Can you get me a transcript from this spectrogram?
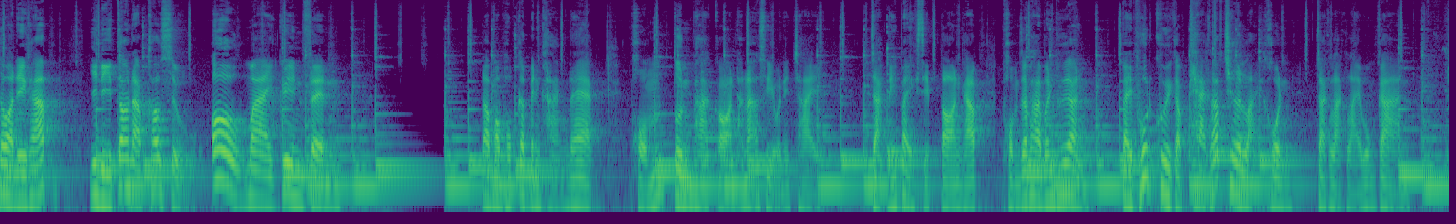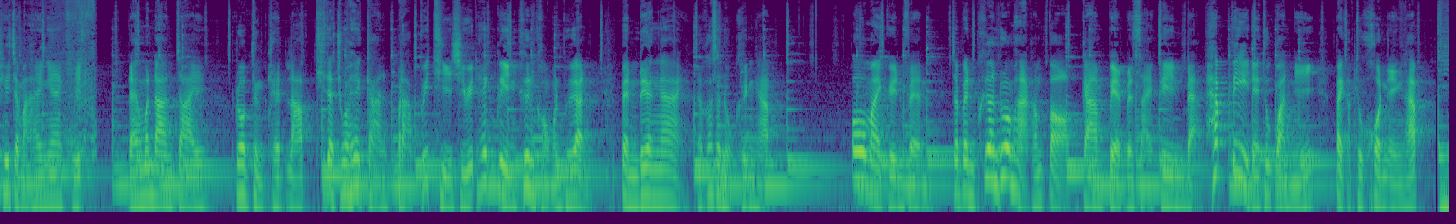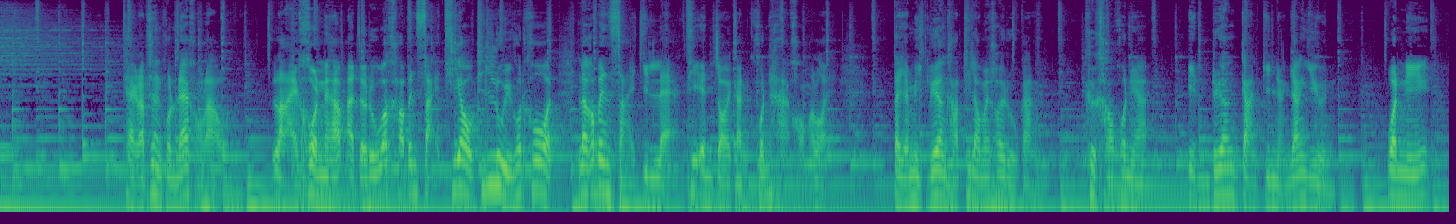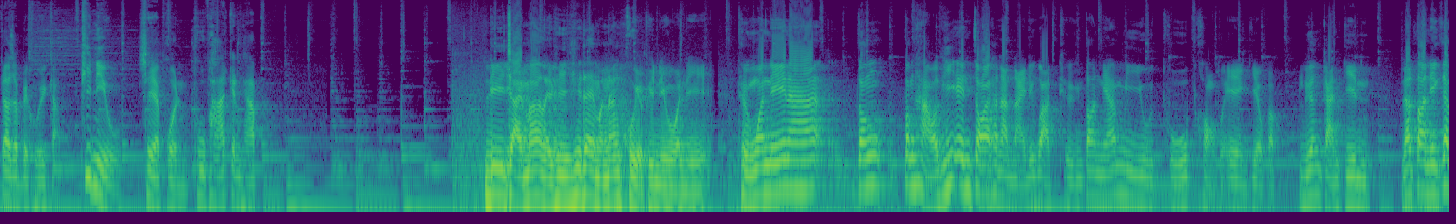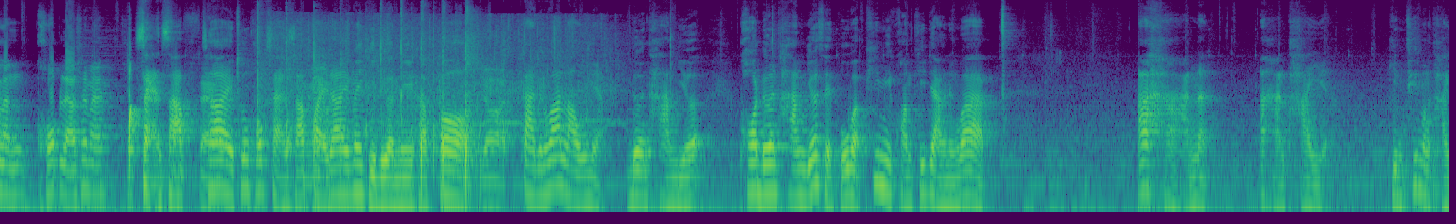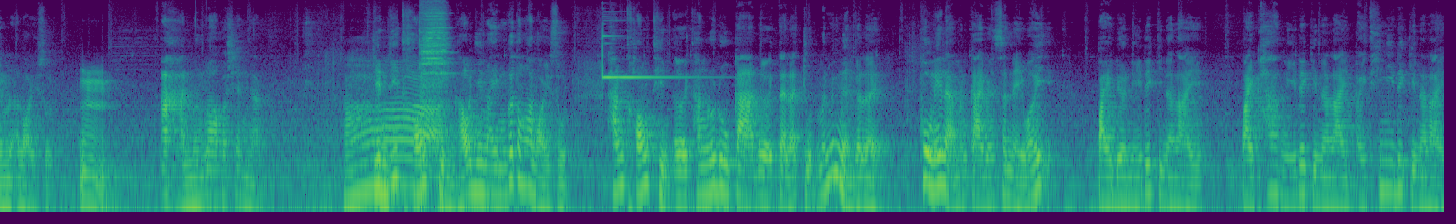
สวัสดีครับ ยินดีต้อนรับเข้าสู่ Oh My Green Friend เรามาพบกันเป็นครั้งแรก ผมตุลภากรธนศิวนิชัย จากนี้ไปอีก 10 ตอนครับ ผมจะพาเพื่อนๆ ไปพูดคุยกับแขกรับเชิญหลายคนจากหลากหลายวงการ ที่จะมาให้แง่คิด แรงบันดาลใจรวมถึงเคล็ดลับที่จะช่วยให้การปรับวิถีชีวิตให้กรีนขึ้นของเพื่อนๆเป็นเรื่องง่ายแล้วก็สนุกขึ้นครับโอ้ My Green Friend จะเป็นเพื่อนร่วมหาคำตอบการเปลี่ยนเป็นสายกรีนแบบแฮปปี้ในทุกวันนี้ไปกับทุกคนเองครับ แขกรับเชิญคนแรกของเรา หลายคนนะครับอาจจะรู้ว่าเขาเป็นสายเที่ยวที่ลุยโคตรๆแล้วก็เป็นสายกินแหลกที่ enjoy กันค้นหาของอร่อย แต่ยังมีอีกเรื่องครับที่เราไม่ค่อยรู้กัน คือเขาคนนี้อินเรื่องการกินอย่างยั่งยืน วันนี้เราจะไปคุยกับพี่นิวชัยพล พูพาร์ตกันครับ ดีใจมากเลยพี่ที่ได้มานั่งคุยกับพี่นิววันนี้ ถึงวันนี้นะฮะต้องต้องถามว่าพี่ enjoy ขนาดไหนดีกว่า ถึงตอนนี้มี YouTube ของตัวเองเกี่ยวกับเรื่องการกิน แล้วตอนนี้กำลังครบแล้วใช่ไหมแสนซับแสนใช่เพิ่งครบแสนซับไปได้ไม่กี่เดือนนี้ครับก็ยอดกลายเป็นว่าเราเนี่ยเดินทางเยอะ พอเดินทางเยอะเสร็จปุ๊บแบบพี่มีความคิดอย่างหนึ่งว่า อาหารน่ะอาหารไทยอะกินที่เมืองไทยมันอร่อยสุดอืมอาหารเมืองนอกก็เช่นกัน กินที่ท้องถิ่นเขายังไงมันก็ต้องอร่อยสุด ทั้งท้องถิ่นเอ่ยทั้งฤดูกาลเอ่ยแต่ละจุดมันไม่เหมือนกันเลย พวกนี้แหละมันกลายเป็นเสน่ห์ว่าเฮ้ยไปเดือนนี้ได้กินอะไร ไปภาคนี้ได้กินอะไร ไปที่นี่ได้กินอะไร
